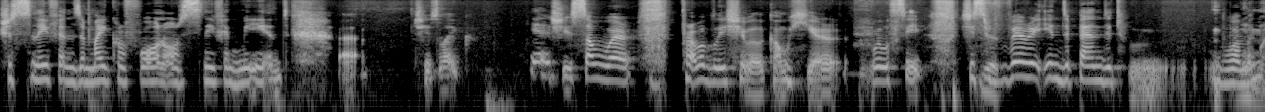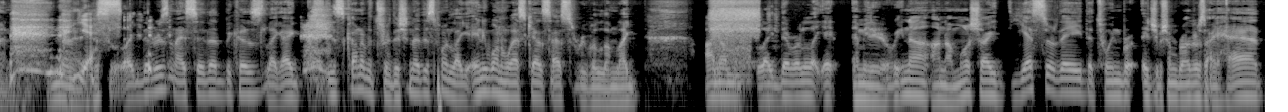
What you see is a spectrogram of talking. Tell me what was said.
she's sniffing the microphone or sniffing me and uh, she's like yeah she's somewhere probably she will come here we'll see she's yeah. very independent woman, woman. Yes like the reason i say that because like i it's kind of a tradition at this point like anyone who has cats has to reveal them like Anna, like there were like Emily Rina, Anna Moshe. Yesterday, the twin Egyptian brothers I had,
